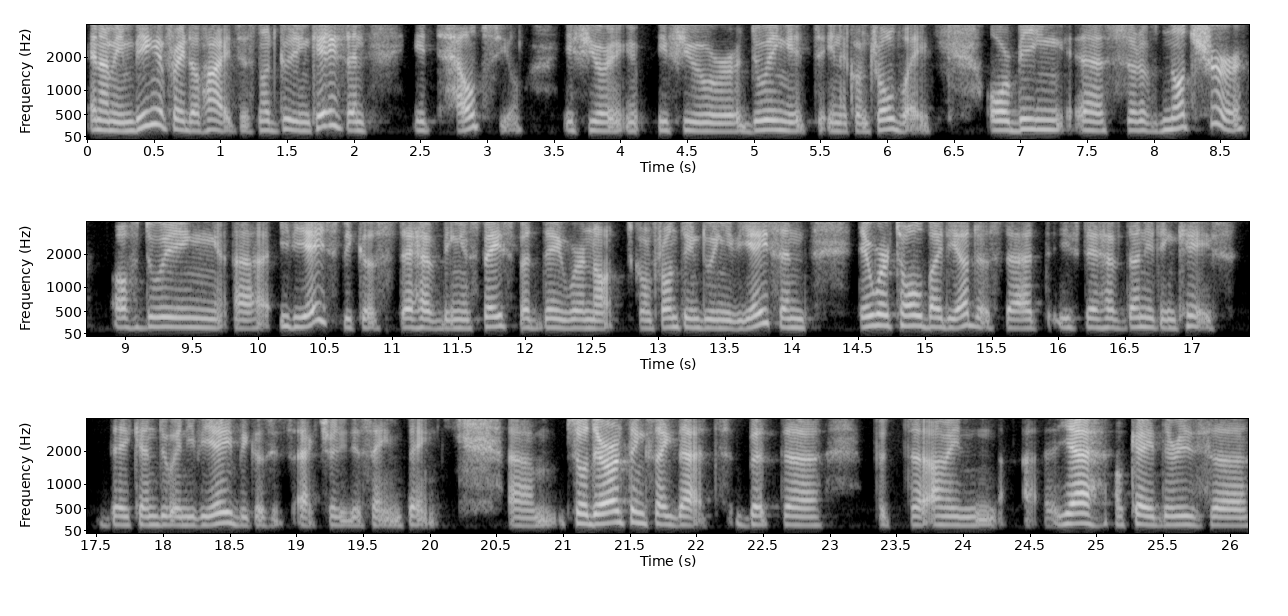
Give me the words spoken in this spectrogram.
And i mean being afraid of heights is not good in case and it helps you if you're if you're doing it in a controlled way or being uh, sort of not sure of doing uh, evas because they have been in space but they were not confronting doing evas and they were told by the others that if they have done it in caves they can do an eva because it's actually the same thing. Um, so there are things like that. But uh, but uh, i mean uh, yeah okay there is uh,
